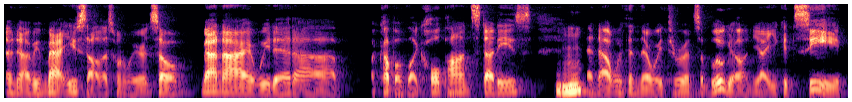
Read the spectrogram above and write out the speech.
and I mean, Matt, you saw this one weird. So Matt and I, we did uh, a couple of like whole pond studies, Mhm. and uh, within there, we threw in some bluegill, and yeah, you could see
